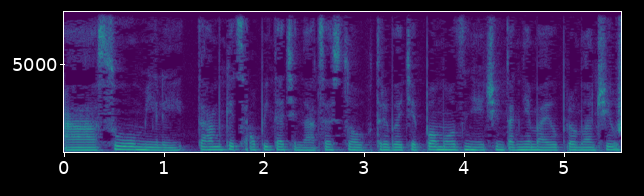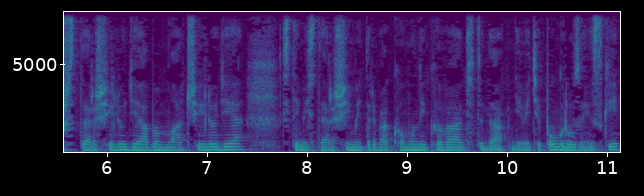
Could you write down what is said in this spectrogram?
a sú milí. Tam, keď sa opýtate cestu alebo potrebujete pomôcť niečím, tak nemajú problém, či už starší ľudia alebo mladší ľudia. S tými staršími treba komunikovať, teda ak neviete po gruzínsky,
